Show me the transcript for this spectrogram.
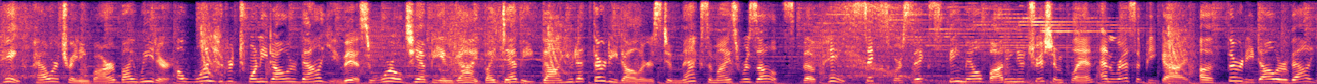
Pink Power Training Bar by Weider, a $120 value. This World Champion Guide by Debbie, valued at $30 to maximize results. The Pink 6for6 Female Body Nutrition Plan and Recipe Guide, a $30 value,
